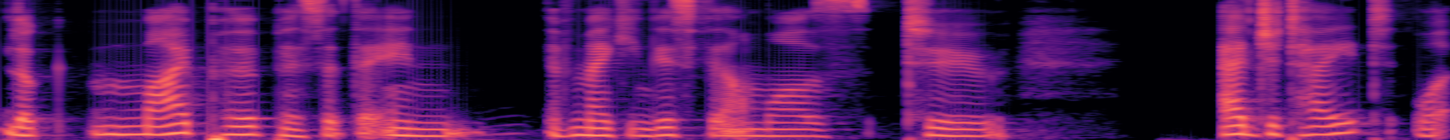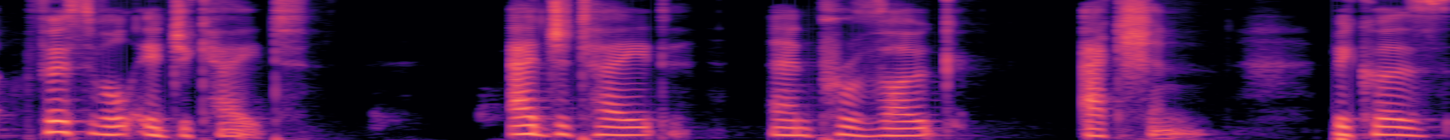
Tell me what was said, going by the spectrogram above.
look, my purpose at the end of making this film was to agitate, well, first of all, educate, agitate and provoke action because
